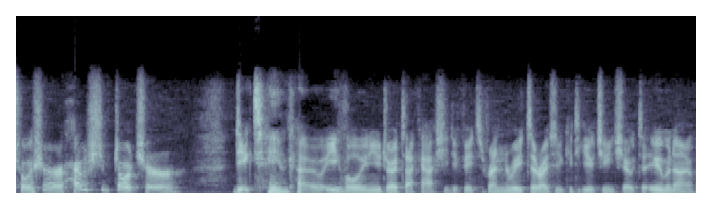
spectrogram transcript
Torture, House of Torture. Dick Team Go, Evil, and Yujiro Takahashi defeated Ren Narita, Ryusuke Taguchi, and Shota Umino.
